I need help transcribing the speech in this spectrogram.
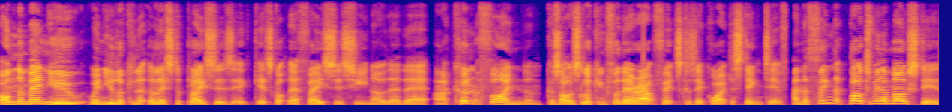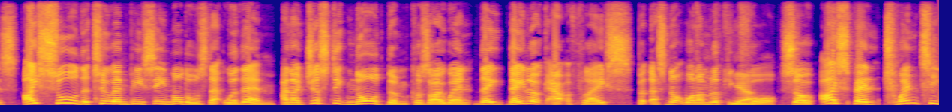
On the menu, when you're looking at the list of places, it, it's got their faces so you know they're there. And I couldn't find them because I was looking for their outfits because they're quite distinctive. And the thing that bugs me the most is I saw the two NPC models that were them and I just ignored them because I went, they, they look look out of place, but that's not what I'm looking Yeah. for. So I spent 20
